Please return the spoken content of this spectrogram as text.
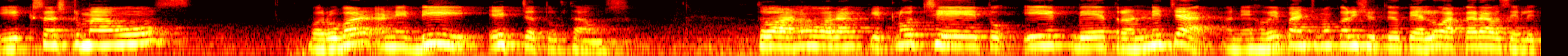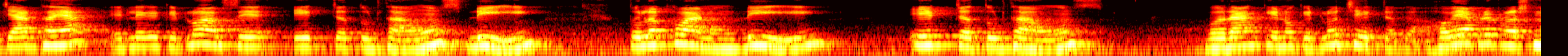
એક ષષ્ઠમાંશ બરોબર? અને ડી, એક ચતુર્થાંશ તો આનો વળાંક કેટલો છે? તો એક, બે, ત્રણ ને ચાર. અને હવે પાંચમો કરીશું, તો પહેલો આકાર આવશે, એટલે ચાર થયા. એટલે કે કેટલો આવશે? એક ચતુર્થાંશ ડી. તો લખવાનું, ડી, એક ચતુર્થાંશ વળાંક એનો કેટલો છે? એક ચતુર્થાંશ હવે આપણે પ્રશ્ન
